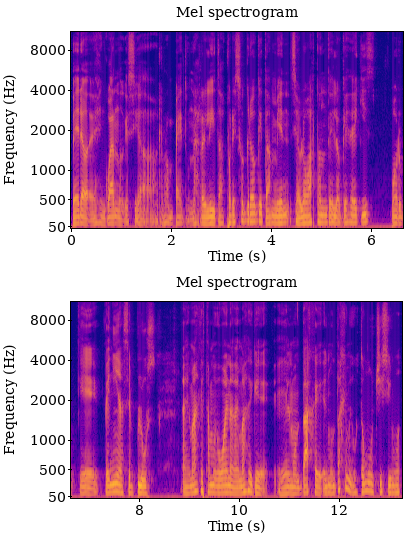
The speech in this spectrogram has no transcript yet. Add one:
Pero de vez en cuando que sea rompete unas reglitas. Por eso creo que también se habló bastante de lo que es de X. Porque tenía ese plus. Además que está muy buena. Además de que el montaje. El montaje me gustó muchísimo.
